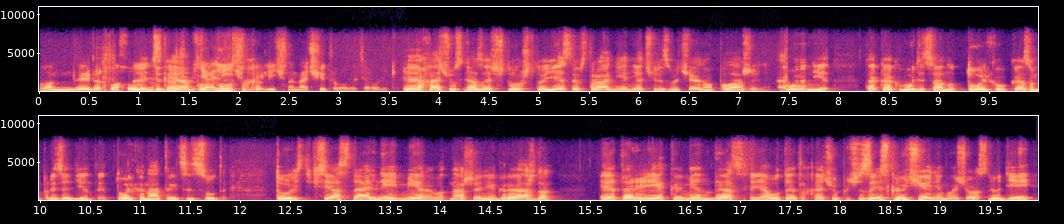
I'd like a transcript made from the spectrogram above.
вам, ребят, плохого Леонид, я, я лично, лично начитывал эти ролики. Я хочу сказать, да. что, что если в стране нет чрезвычайного положения, а его нет, так как вводится оно только указом президента, только на 30 суток. То есть, все остальные меры в отношении граждан – это рекомендации. Я вот это хочу почитать. За исключением, еще раз, людей,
